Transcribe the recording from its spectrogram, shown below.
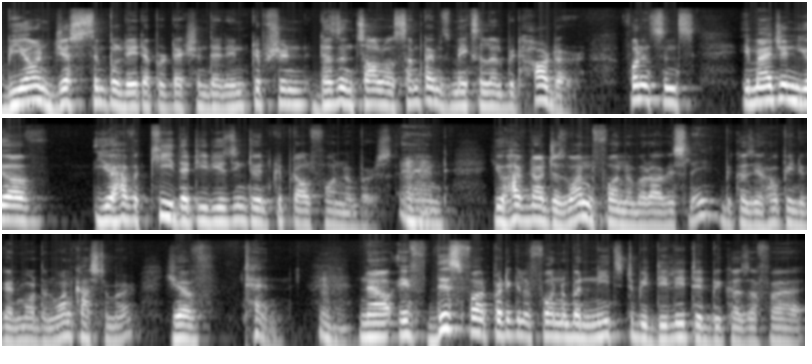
beyond just simple data protection that encryption doesn't solve or sometimes makes a little bit harder. For instance, imagine you have you have a key that you're using to encrypt all phone numbers, mm-hmm. and you have not just one phone number, obviously, because you're hoping to get more than one customer. You have 10. Mm-hmm. Now, if this particular phone number needs to be deleted because of a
